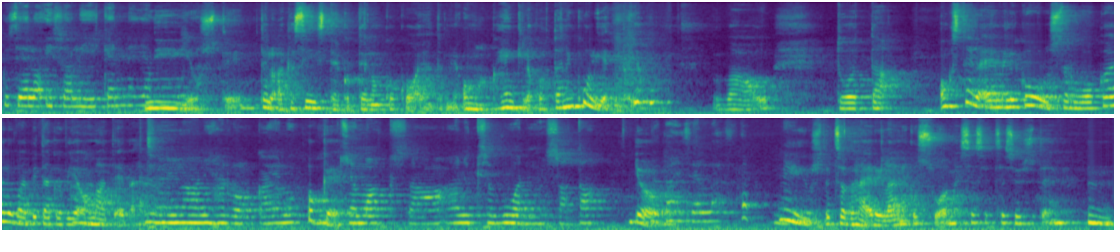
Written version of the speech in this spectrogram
kun siellä on iso liikenne. Ja Niin justiin. Teillä on aika siistiä, kun teillä on koko ajan tämmöinen oma henkilökohtainen kuljettaja. Vau. Tuota, onko teillä Emeli koulussa ruokailu vai pitääkö vielä omat evät? Meillä on ihan ruokailu, mutta se maksaa, oliko se vuoden sata? Joo. Jotain sellaista. Niin just, että se on vähän erilainen kuin Suomessa sit se systeemi. Mm.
